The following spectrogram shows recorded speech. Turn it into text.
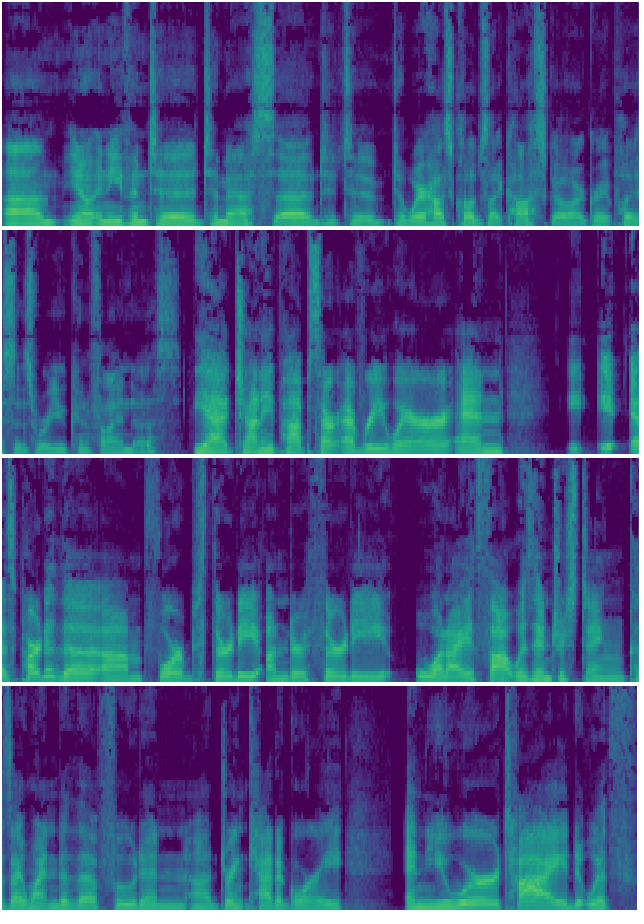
Um, you know, and even to to mass uh, to, to, to warehouse clubs like Costco are great places where you can find us. Yeah, JonnyPops are everywhere, and as part of the um, Forbes 30 under 30, what I thought was interesting because I went into the food and uh, drink category, and you were tied with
